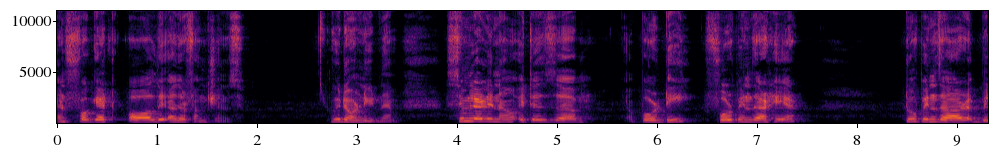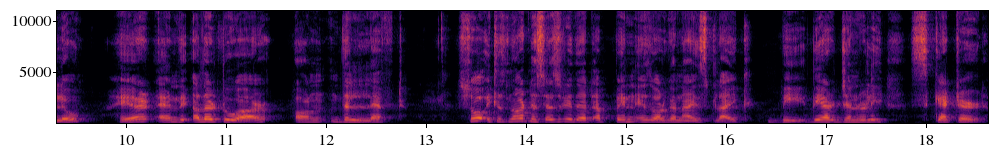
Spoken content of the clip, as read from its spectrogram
and forget all the other functions. We don't need them. Similarly now it is uh, port D, 4 pins are here, 2 pins are below here and the other two are on the left. So it is not necessary that a pin is organized like B. They are generally scattered.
